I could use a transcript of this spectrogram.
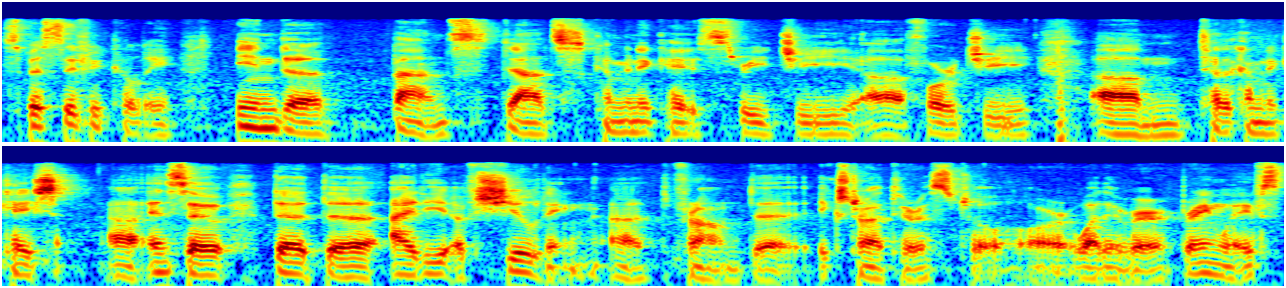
specifically in the bands that communicates 3G, uh, 4G um, telecommunication. Uh, and so the, the idea of shielding uh, from the extraterrestrial or whatever brainwaves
